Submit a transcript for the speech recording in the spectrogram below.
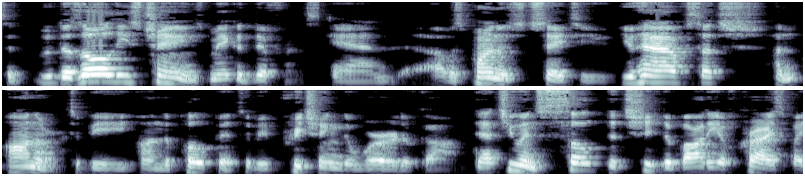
said, does all these change make a difference? And I was pointed to say to you, you have such an honor to be on the pulpit, to be preaching the word of God, that you insult the, the body of Christ by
